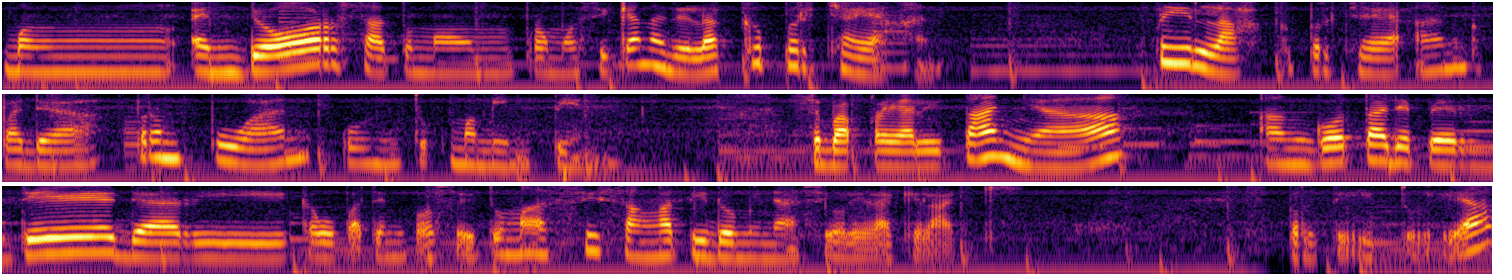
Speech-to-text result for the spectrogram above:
mengendorse atau mempromosikan adalah kepercayaan. Berilah kepercayaan kepada perempuan untuk memimpin. Sebab realitanya anggota DPRD dari Kabupaten Poso itu masih sangat didominasi oleh laki-laki seperti itu ya.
